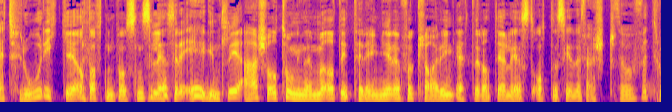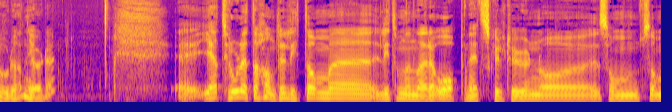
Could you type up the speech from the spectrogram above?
jeg tror ikke at Aftenpostens lesere egentlig er så tungnemme at de trenger en forklaring etter at de har lest åtte sider først. Så hvorfor tror du han gjør det? Eh, jeg tror dette handler litt om, eh, litt om den der åpenhetskulturen og, som, som,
